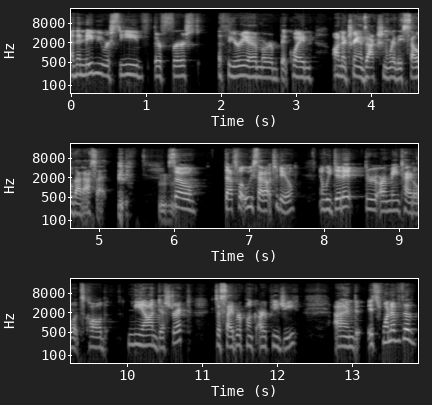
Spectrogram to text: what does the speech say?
and then maybe receive their first Ethereum or Bitcoin on a transaction where they sell that asset. mm-hmm. So that's what we set out to do. And we did it through our main title. It's called Neon District. It's a cyberpunk RPG. And it's one of the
